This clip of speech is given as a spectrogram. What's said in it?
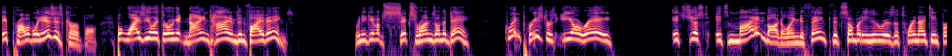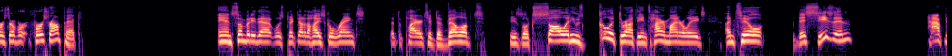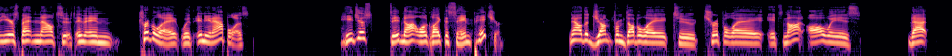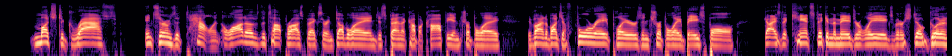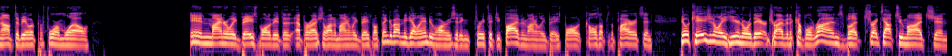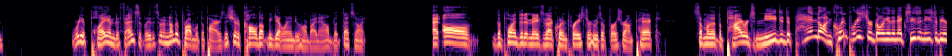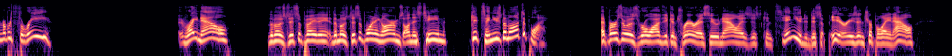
It probably is his curveball. But why is he only throwing it nine times in five innings when he gave up six runs on the day? Quinn Priester's ERA, it's just, it's mind boggling to think that somebody who is a 2019 first, over, first round pick and somebody that was picked out of the high school ranks that the Pirates have developed, he's looked solid. He was good throughout the entire minor leagues until this season half the year spent now to in, in AAA with Indianapolis, he just did not look like the same pitcher. Now the jump from AA to AAA, it's not always that much to grasp in terms of talent. A lot of the top prospects are in AA and just spend a cup of coffee in triple AAA. You find a bunch of 4A players in AAA baseball guys that can't stick in the major leagues but are still good enough to be able to perform well in minor league baseball to be at the upper echelon of minor league baseball. Think about Miguel Andujar, who's hitting 355 in minor league baseball, calls up to the Pirates, and he'll occasionally here nor there drive in a couple of runs, but strikes out too much. And where do you play him defensively? That's been another problem with the Pirates. They should have called up Miguel Andujar by now, but that's not at all the point that it makes about Quinn Priester, who's a first round pick someone that the Pirates need to depend on. Quinn Priester going in the next season needs to be your number three. Right now, the most disappointing the most disappointing arms on this team continues to multiply. At first, it was Roansy Contreras, who now has just continued to disappear. He's in AAA now,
